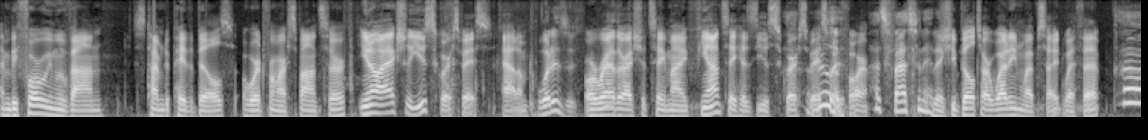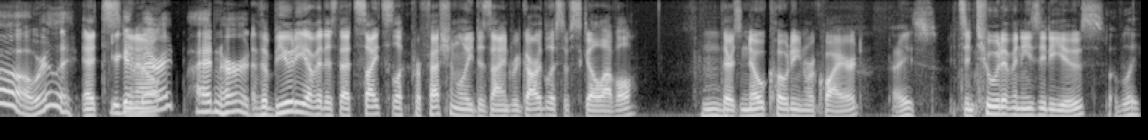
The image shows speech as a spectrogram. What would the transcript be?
And before we move on, it's time to pay the bills. A word from our sponsor. You know, I actually use Squarespace, Adam. What is it? Or rather, I should say, my fiance has used Squarespace really? before. That's fascinating. She built our wedding website with it. Oh, really? It's You're getting you know, married? I hadn't heard. The beauty of it is that sites look professionally designed regardless of skill level. Hmm. There's no coding required. Nice. It's intuitive and easy to use, Lovely.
